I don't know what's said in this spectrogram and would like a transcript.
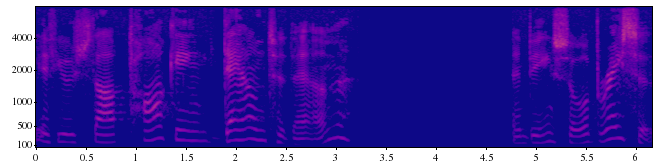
if you stop talking down to them and being so abrasive.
